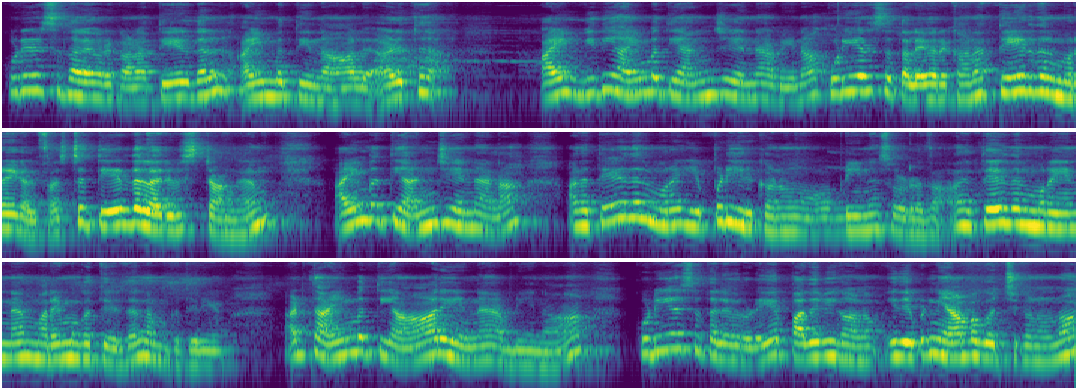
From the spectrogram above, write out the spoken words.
குடியரசுத் தலைவருக்கான தேர்தல் ஐம்பத்தி நாலு. அடுத்து ஐ விதி ஐம்பத்தி அஞ்சு என்ன அப்படின்னா குடியரசுத் தலைவருக்கான தேர்தல் முறைகள். ஃபஸ்ட்டு தேர்தல் அறிவிச்சிட்டாங்க. ஐம்பத்தி அஞ்சு என்னன்னா அந்த தேர்தல் முறை எப்படி இருக்கணும் அப்படின்னு சொல்கிறது தான் அந்த தேர்தல் முறை என்ன? மறைமுக தேர்தல் நமக்கு தெரியும். அடுத்து ஐம்பத்தி ஆறு என்ன அப்படின்னா குடியரசுத் தலைவருடைய பதவி காலம். இது எப்படி ஞாபகம் வச்சுக்கணும்னா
